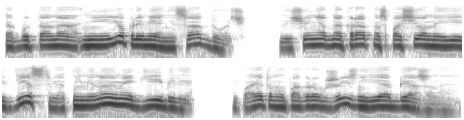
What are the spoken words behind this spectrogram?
Как будто она не ее племянница, а дочь, да еще неоднократно спасенная ей в детстве от неминуемой гибели, и поэтому по гроб жизни ей обязанная.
